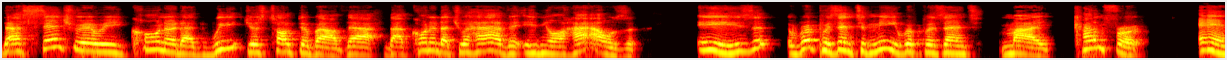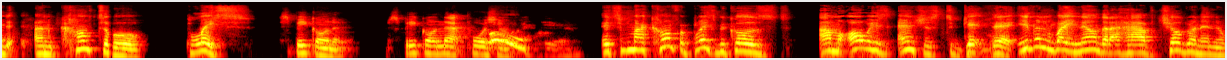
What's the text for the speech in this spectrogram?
That sanctuary corner that we just talked about, that that corner that you have in your house, is represent to me represent my comfort and uncomfortable place. Speak on it. Speak on that portion. Right it's my comfort place because I'm always anxious to get there. Even right now that I have children and a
